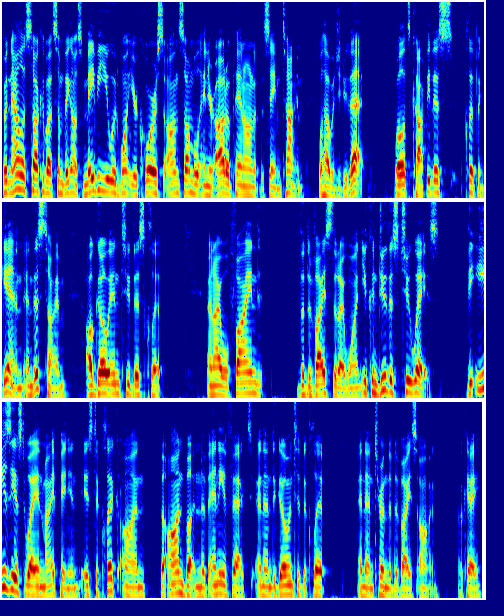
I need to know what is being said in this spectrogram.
But now let's talk about something else. Maybe you would want your chorus ensemble and your auto pan on at the same time. Well, how would you do that? Well, let's copy this clip again, and this time I'll go into this clip and I will find the device that I want. You can do this two ways. The easiest way, in my opinion, is to click on the on button of any effect and then to go into the clip and then turn the device on. okay?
